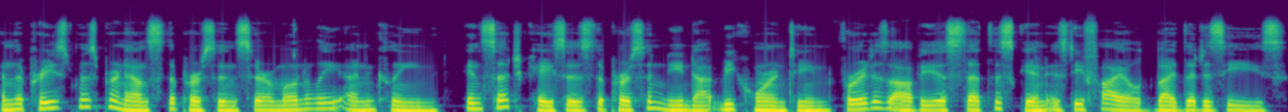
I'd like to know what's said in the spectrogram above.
and the priest must pronounce the person ceremonially unclean. In such cases, the person need not be quarantined, for it is obvious that the skin is defiled by the disease.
